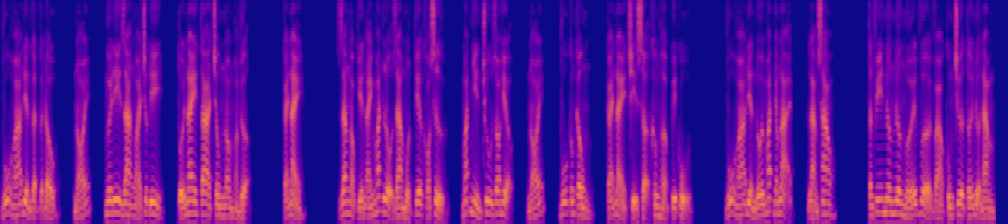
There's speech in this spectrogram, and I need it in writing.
vũ hóa điền gật gật đầu, nói, ngươi đi ra ngoài trước đi, tối nay ta trông nom hoàng thượng cái này. Giang ngọc kiến ánh mắt lộ ra một tia khó xử, mắt nhìn chu do hiệu, nói, vũ công công, cái này chỉ sợ không hợp quy củ. Vũ hóa điền đôi mắt nhắm lại, làm sao? Tần phi nương nương mới vừa vào cung chưa tới nửa năm,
